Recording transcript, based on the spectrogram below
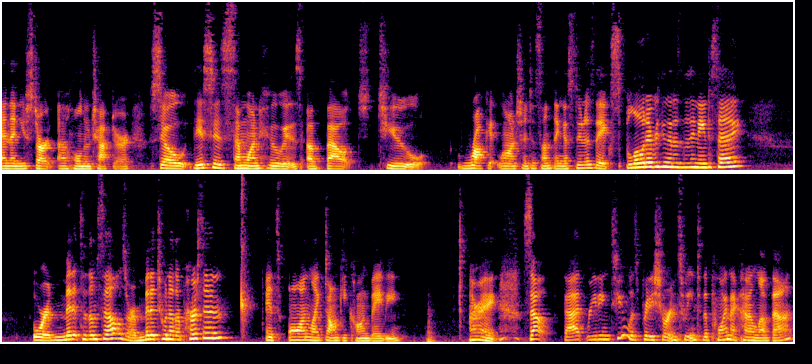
and then you start a whole new chapter. So this is someone who is about to rocket launch into something as soon as they explode everything that they need to say or admit it to themselves or admit it to another person, it's on like Donkey Kong, baby. All right, so that reading too was pretty short and sweet and to the point. I kind of love that.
